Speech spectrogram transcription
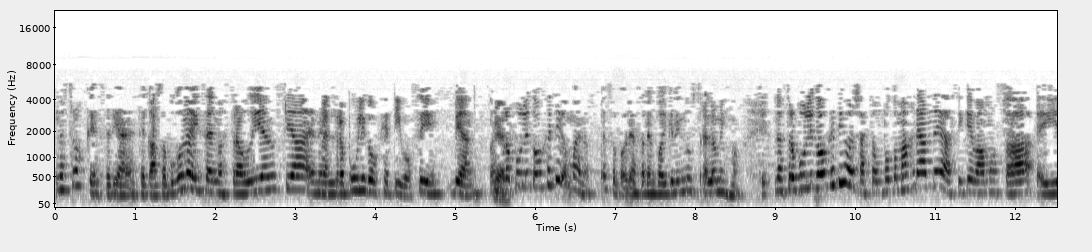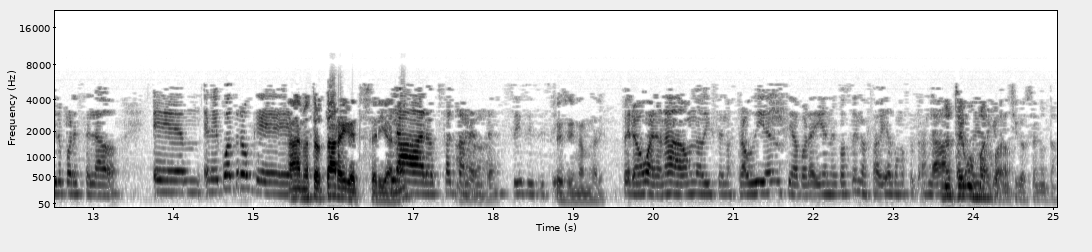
¿Nuestros qué sería en este caso? Porque uno dice nuestra audiencia en el... Nuestro público objetivo. Sí, bien. Nuestro Bien. público objetivo, bueno, eso podría ser en cualquier industria lo mismo. Nuestro público objetivo ya está un poco más grande, así que vamos a eh, ir por ese lado. Eh, en el 4 que... Ah, nuestro target sería, ¿no? Claro, exactamente. Ah. Sí, sí, sí, sí, Sí, sí, no me salió. Pero bueno, nada, uno dice nuestra audiencia por ahí en el coso y no sabía cómo se trasladaba. No tenemos marketing, chicos, se nota.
